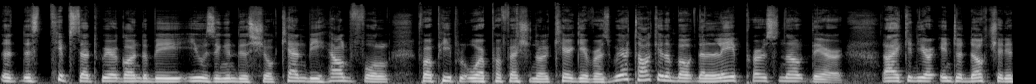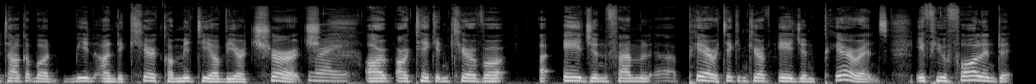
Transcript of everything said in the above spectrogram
the, the, tips that we are going to be using in this show can be helpful for people who are professional caregivers, we are talking about the lay person out there. Like in your introduction, you talk about being on the care committee of your church right. or, or taking care of a, aging family, uh, parent, taking care of aging parents. If you fall into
